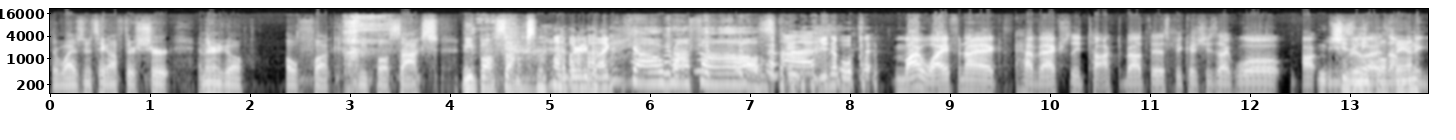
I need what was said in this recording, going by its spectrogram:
Their wives are going to take off their shirt and they're going to go, oh, fuck, meatball socks, meatball socks. And they're going to be like, no, Rufflez. Hey, you know what? My wife and I have actually talked about this because she's like, "Well, uh, She's a meatball I'm fan? Gonna,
